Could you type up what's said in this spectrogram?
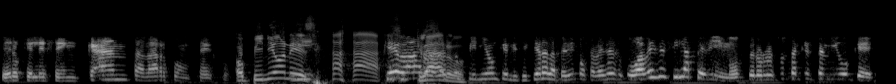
pero que les encanta dar consejos. Opiniones. Qué bárbaro, esa claro. opinión que ni siquiera la pedimos a veces, o a veces sí la pedimos, pero resulta que este amigo que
